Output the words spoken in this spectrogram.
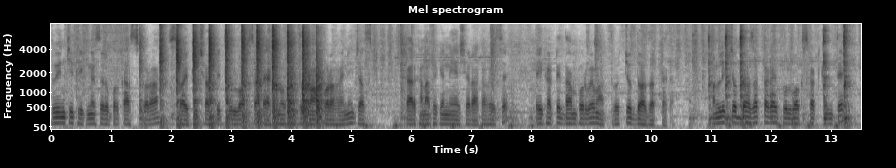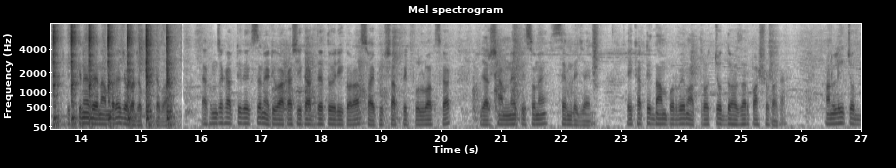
দুই ইঞ্চি থিকনেসের ওপর কাজ করা, ছয় ফিট সাত ফিট ফুল বক্স কাঠ এখনও কিন্তু রং করা হয়নি জাস্ট কারখানা থেকে নিয়ে এসে রাখা হয়েছে। এই খাটটির দাম পড়বে মাত্র চোদ্দ হাজার টাকা। অনলি চোদ্দ হাজার টাকায় ফুল বক্স কাঠ কিনতে স্ক্রিনে দেওয়া নাম্বারে যোগাযোগ করতে পারেন। এখন যে খাটটি দেখছেন, এটিও আকাশি কাঠ দিয়ে তৈরি করা, ছয় ফিট সাত ফিট ফুল বক্স কাঠ যার সামনে, পিছনে সেম ডিজাইন এই খাটটির দাম পড়বে মাত্র চোদ্দ হাজার পাঁচশো টাকা। অনলি চোদ্দ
